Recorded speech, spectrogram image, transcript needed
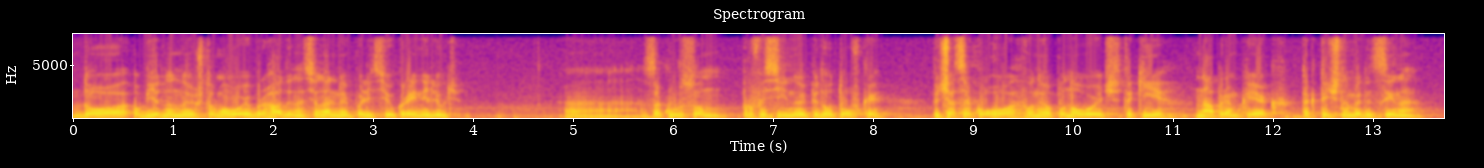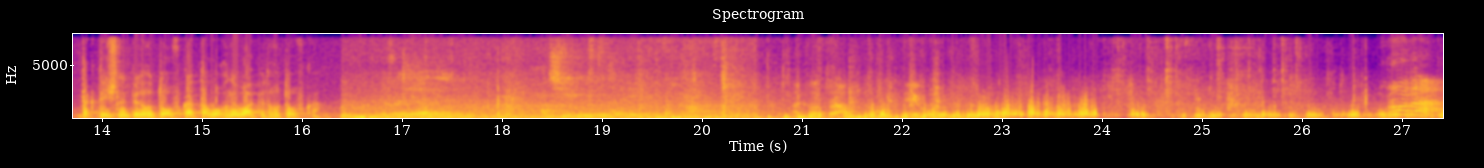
до об'єднаної штурмової бригади Національної поліції України Людь. Е, За курсом професійної підготовки, під час якого вони опановують такі напрямки, як тактична медицина, тактична підготовка та вогнева підготовка. Окно справа. Угроза!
